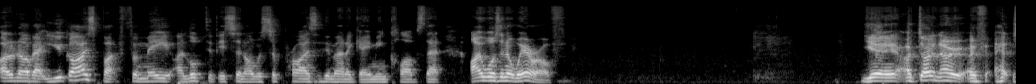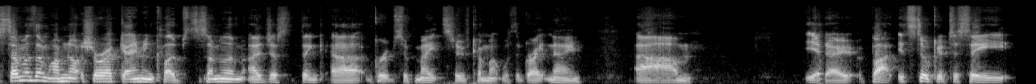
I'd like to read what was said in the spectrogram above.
I don't know about you guys, but for me, I looked at this and I was surprised at the amount of gaming clubs that I wasn't aware of. Yeah, I don't know. If, some of them I'm not sure are gaming clubs. Some of them I just think are groups of mates who've come up with a great name. Um, you know, but it's still good to see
